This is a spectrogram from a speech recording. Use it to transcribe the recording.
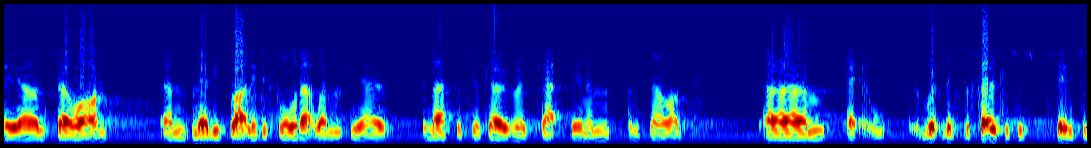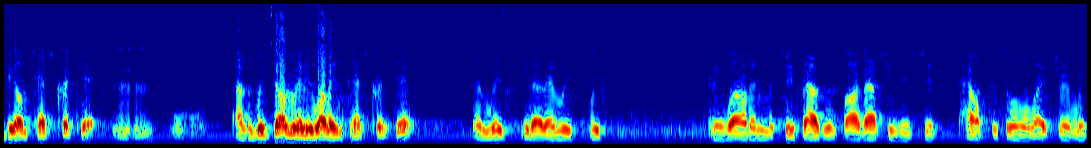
you know, and so on, and maybe slightly before that when you know Nasser took over as captain and and so on. Um, it, the, the focus has seemed to be on Test cricket, Mm-hmm. and we've done really well in Test cricket, and we've you know we've we've really well. And the 2005 Ashes has just helped us all the way through, and we've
